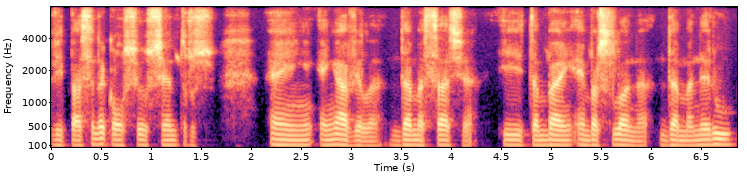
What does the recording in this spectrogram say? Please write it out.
Vipassana com os seus centros em, em Ávila, da Massacha e também em Barcelona, da Maneru,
